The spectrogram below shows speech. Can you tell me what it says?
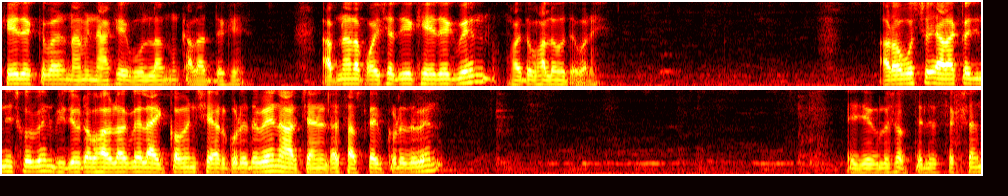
খেয়ে দেখতে পারেন আমি না খেয়ে বললাম কালার দেখে। আপনারা পয়সা দিয়ে খেয়ে দেখবেন, হয়তো ভালো হতে পারে। আর অবশ্যই আর একটা জিনিস করবেন, ভিডিওটা ভালো লাগলে লাইক কমেন্ট শেয়ার করে দেবেন, আর চ্যানেলটা সাবস্ক্রাইব করে দেবেন। এই যেগুলো সব তেলের সেকশন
